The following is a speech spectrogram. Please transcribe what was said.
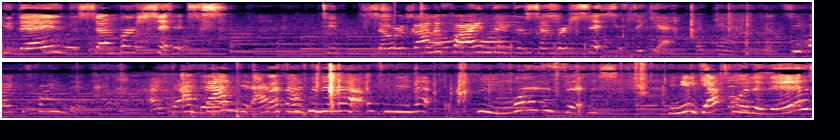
Today is December 6th. So we're gonna find the December 6th again. Again. Let's see if I can find it. I found, I found it. it. Let's open it up. Open it up. Hmm, what is this? Can you guess what it is?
